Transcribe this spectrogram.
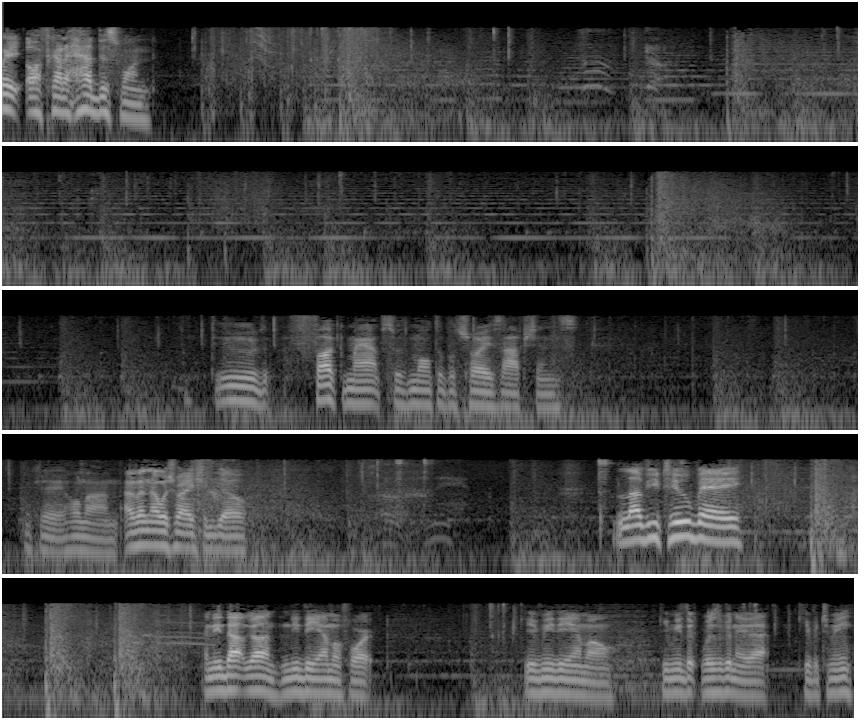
Wait, oh, I forgot I had this one. Dude, fuck maps with multiple choice options. Okay, hold on. I don't know which way I should go. Love you too, Bay. I need that gun. I need the ammo for it. Give me the ammo. Give me the. Where's the grenade at? Give it to me.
